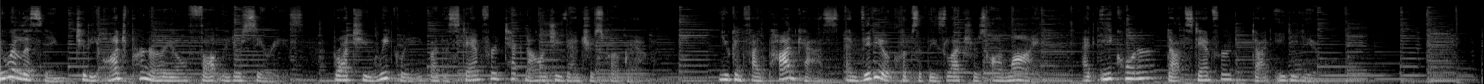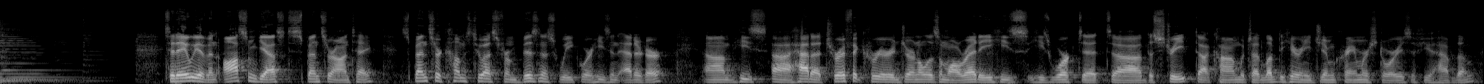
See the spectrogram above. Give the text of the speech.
You are listening to the Entrepreneurial Thought Leader Series, brought to you weekly by the Stanford Technology Ventures Program. You can find podcasts and video clips of these lectures online at ecorner.stanford.edu. Today we have an awesome guest, Spencer Ante. Spencer comes to us from Business Week, where he's an editor. Um, he's uh, had a terrific career in journalism already. He's, he's worked at uh, TheStreet.com, which I'd love to hear any Jim Cramer stories if you have them.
